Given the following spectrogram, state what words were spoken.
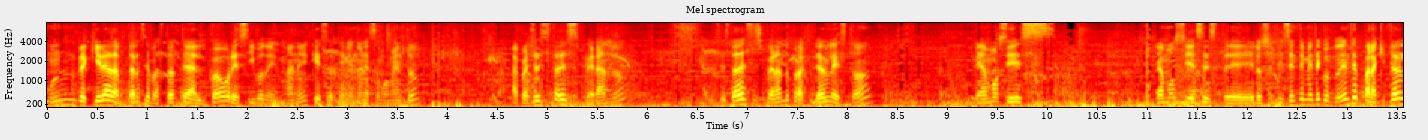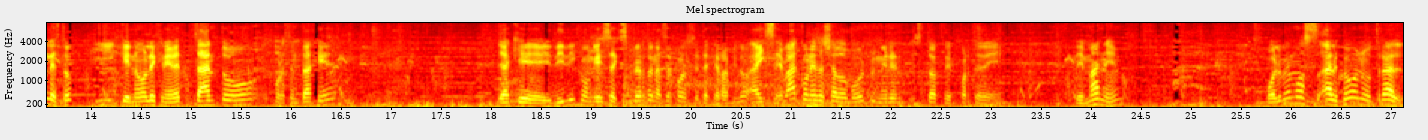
Moon requiere adaptarse bastante al juego agresivo de Mane que está teniendo en este momento. Al parecer se está desesperando. Se está desesperando para quitarle esto. Veamos si es Veamos si es este lo suficientemente contundente para quitarle el stop y que no le genere tanto porcentaje. Ya que Diddy Kong es experto en hacer porcentaje rápido. Ahí se va con esa Shadow Ball, primer stock de parte de, de Mane. Volvemos al juego neutral.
